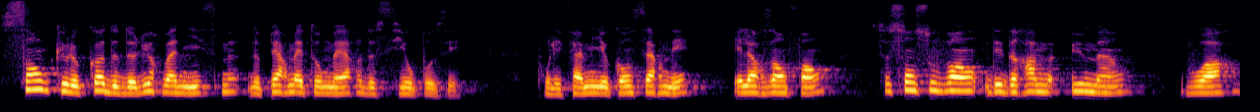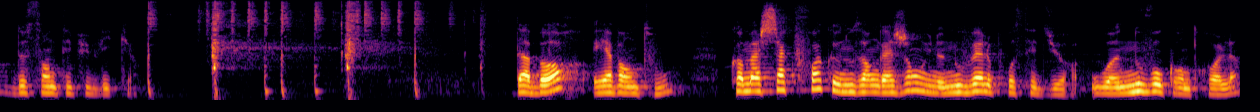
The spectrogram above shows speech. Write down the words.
sans que le code de l'urbanisme ne permette aux maires de s'y opposer. Pour les familles concernées et leurs enfants, ce sont souvent des drames humains, voire de santé publique. D'abord et avant tout, comme à chaque fois que nous engageons une nouvelle procédure ou un nouveau contrôle,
